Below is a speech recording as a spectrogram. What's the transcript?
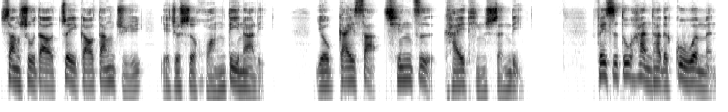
上诉到最高当局，也就是皇帝那里，由该撒亲自开庭审理。菲斯都和他的顾问们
